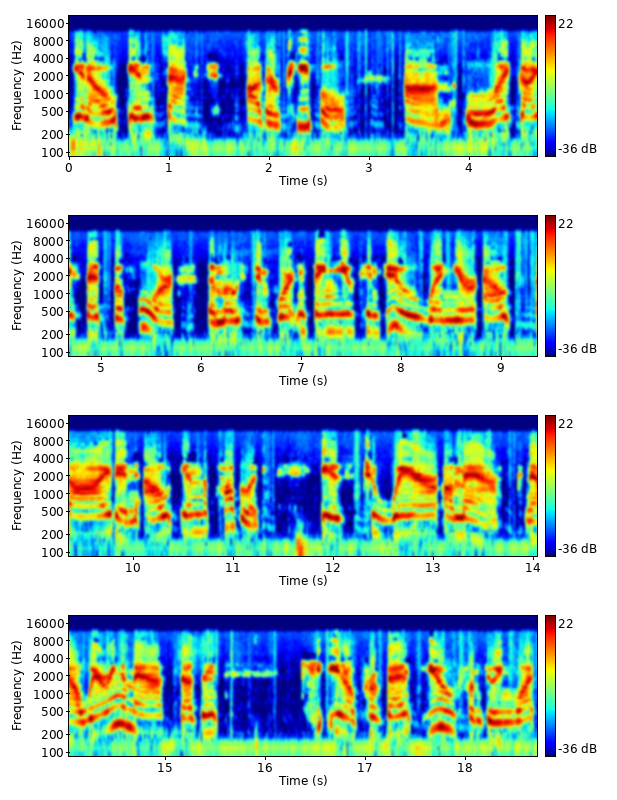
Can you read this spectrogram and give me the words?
you know, infect other people. Um, like I said before, the most important thing you can do when you're outside and out in the public is to wear a mask. Now, wearing a mask doesn't you know, prevent you from doing what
